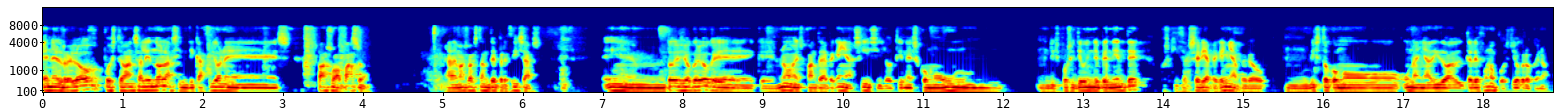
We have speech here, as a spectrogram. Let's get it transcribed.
En el reloj, pues te van saliendo las indicaciones paso a paso, además bastante precisas. Em, entonces yo creo que, no es pantalla pequeña. Sí, si lo tienes como un, dispositivo independiente, pues quizás sería pequeña, pero mm, visto como un añadido al teléfono, pues yo creo que no.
